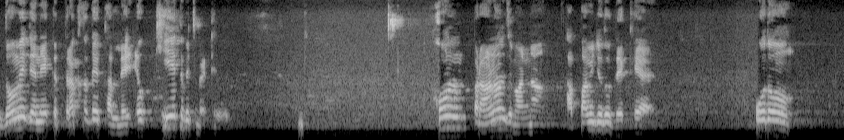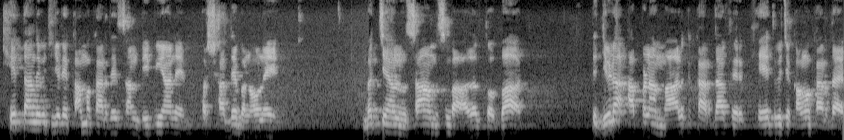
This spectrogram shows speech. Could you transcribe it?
ਦੋਵੇਂ ਜਣੇ ਇੱਕ ਦਰਖਤ ਦੇ ਥੱਲੇ, ਉਹ ਖੇਤ ਵਿੱਚ ਬੈਠੇ ਹੋਏ। ਹੁਣ ਪੁਰਾਣਾ ਜ਼ਮਾਨਾ ਆਪਾਂ ਵੀ ਜਦੋਂ ਦੇਖਿਆ, ਉਦੋਂ ਖੇਤਾਂ ਦੇ ਵਿੱਚ ਜਿਹੜੇ ਕੰਮ ਕਰਦੇ ਸਨ, ਬੀਬੀਆਂ ਨੇ ਪ੍ਰਸ਼ਾਦੇ ਬਣਾਉਣੇ, ਬੱਚਿਆਂ ਨੂੰ ਸਾਂਭ ਸੰਭਾਲ ਤੋਂ ਬਾਅਦ ਤੇ ਜਿਹੜਾ ਆਪਣਾ ਮਾਲਕ ਘਰ ਦਾ ਫਿਰ ਖੇਤ ਵਿੱਚ ਕੰਮ ਕਰਦਾ ਹੈ,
